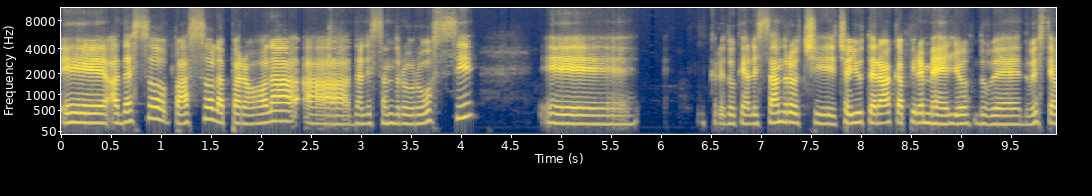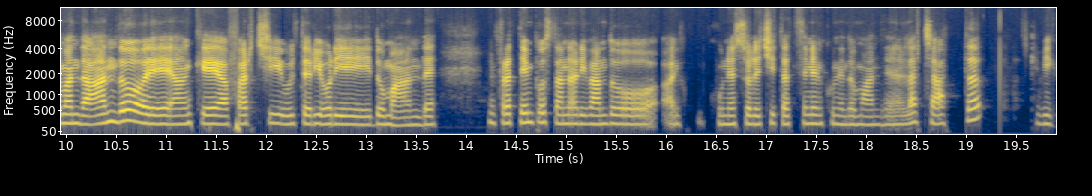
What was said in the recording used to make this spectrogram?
E adesso passo la parola ad Alessandro Rossi. E credo che Alessandro ci, ci, aiuterà a capire meglio dove, dove stiamo andando e anche a farci ulteriori domande. Nel frattempo stanno arrivando alcune sollecitazioni, alcune domande nella chat che vi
